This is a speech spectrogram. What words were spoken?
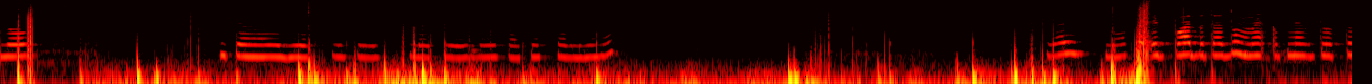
लोग लेके ले परचेस कर लिए हैं। मैं आपको एक बात बता दूँ, मैं अपने दोस्तों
